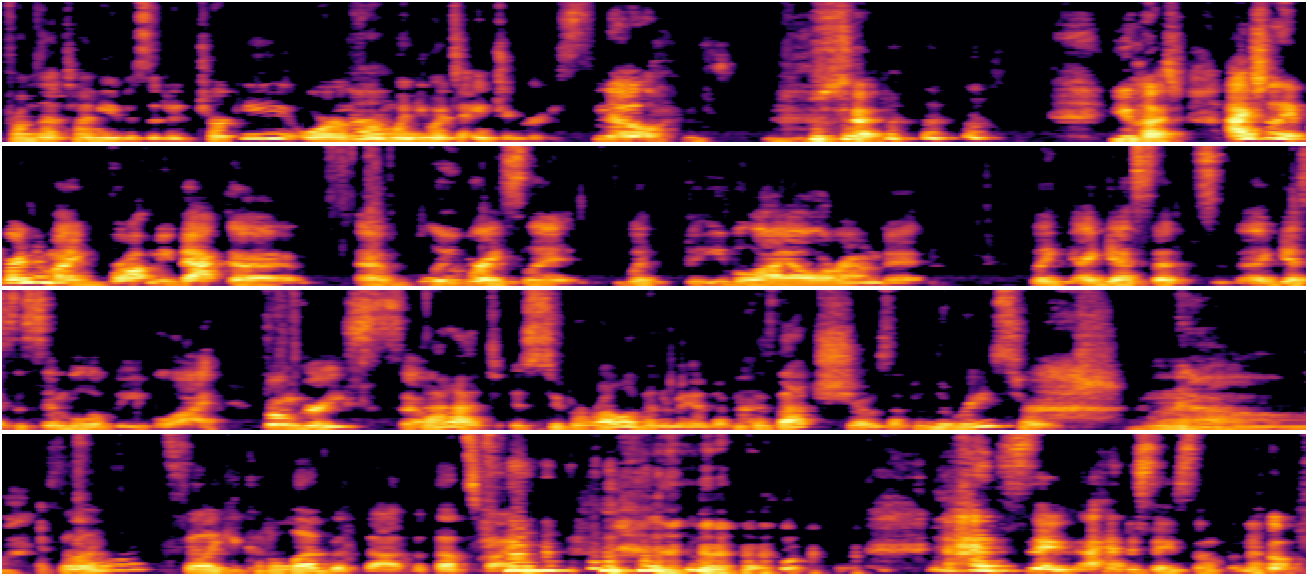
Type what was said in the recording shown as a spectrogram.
from that time you visited Turkey, or No. from when you went to ancient Greece? no. Shut. You hush. Actually, a friend of mine brought me back a, a blue bracelet with the evil eye all around it. Like I guess that's I guess the symbol of the evil eye from Greece. So That is super relevant, Amanda, because that shows up in the research. no, I feel like I feel like you could have led with that, but that's fine. I had to say I had to say something up.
